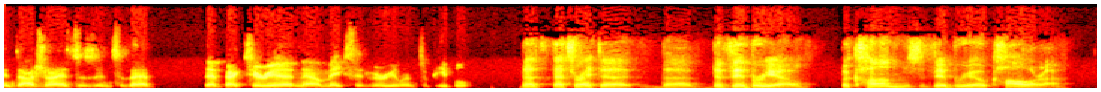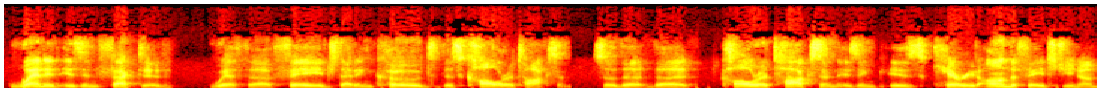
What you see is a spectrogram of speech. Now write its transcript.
endogenizes into that that bacteria and now makes it virulent to people. That's that's right. The the the Vibrio becomes Vibrio cholera when it is infected with a phage that encodes this cholera toxin. So the, the cholera toxin is, in, is carried on the phage genome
